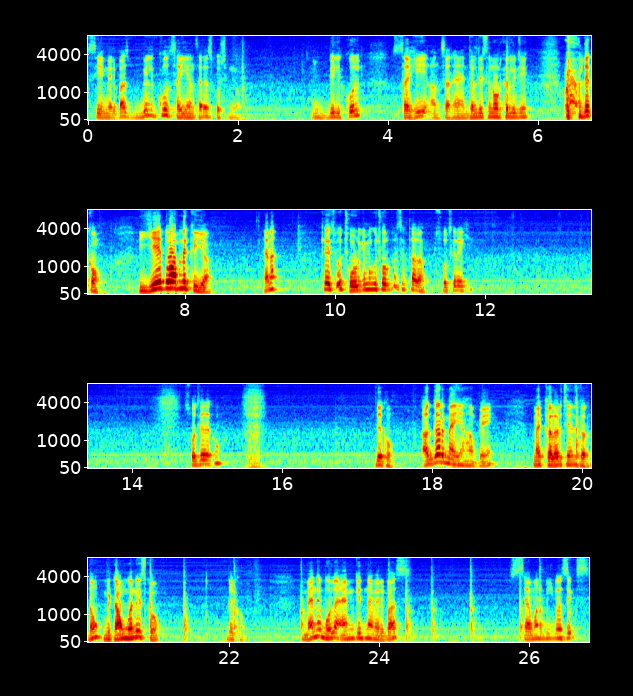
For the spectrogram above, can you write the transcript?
सी मेरे पास। बिल्कुल सही आंसर है इस क्वेश्चन का। बिल्कुल सही आंसर है। जल्दी से नोट कर लीजिए। देखो, ये तो आपने किया, है ना? क्या इसको छोड़ के मैं कुछ और कर सकता था? सोच के देखिए। सोच के देखो। देखो, अगर मैं यहाँ पे, मैं कलर चेंज करता हूँ, मिटाऊँगा नहीं इसको। देखो मैंने बोला एम कितना मेरे पास? सेवन प्लस सिक्स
